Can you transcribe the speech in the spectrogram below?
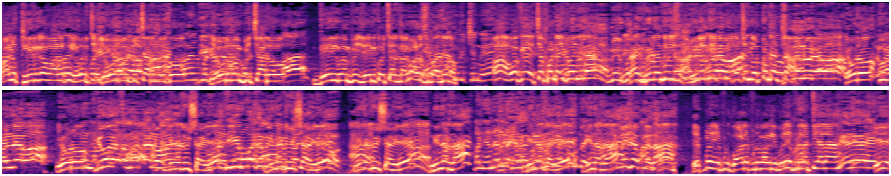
వాళ్ళు క్లియర్గా వాళ్ళకు ఎవరు ఎవరు పంపించారు మీకు? ఎవరు పంపించారు? దేనికి పంపి దేనికి వచ్చారు? వాళ్ళు స్పందనం ఓకే చెప్పండి అయిపోయిందిగా? నాకు వీడియో వచ్చింది అట్లా. ఎవరు? ఎవరు? నిన్నటి విషయం ఇది? నిన్నటి విషయం నిన్నటి విషయం? ఆ, ఎప్పుడు ఎప్పుడు గోడ ఎప్పుడు పగిలిపోయి ఎప్పుడు కట్టియాలా? ఇది?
